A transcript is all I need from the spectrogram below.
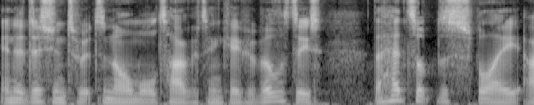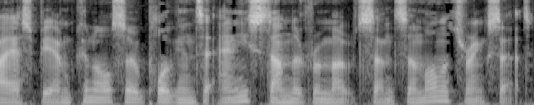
In addition to its normal targeting capabilities, the heads-up display ISBM can also plug into any standard remote sensor monitoring set.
